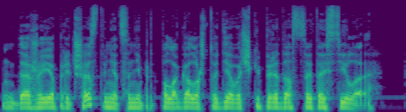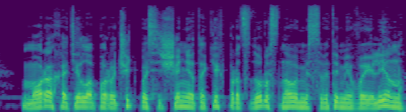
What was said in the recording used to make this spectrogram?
Даже её предшественница не предполагала, что девочке передастся эта сила. Мора хотела поручить посещение таких процедур с новыми святыми Вейлин,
